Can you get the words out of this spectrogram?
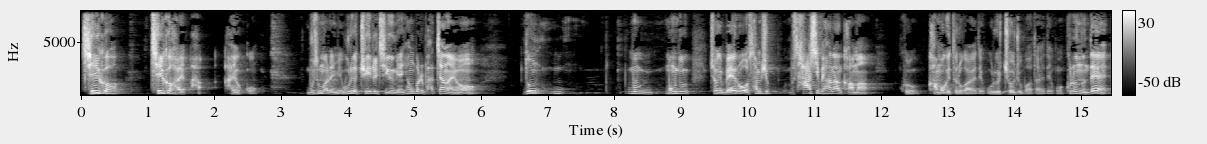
제거, 제거하였고, 무슨 말이냐면, 우리가 죄를 지으면 형벌을 받잖아요. 넌, 뭐, 몽둥, 저기 매로 30, 40에 하나 감아, 그, 감옥에 들어가야 되고, 우리가 저주 받아야 되고, 뭐 그러는데,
